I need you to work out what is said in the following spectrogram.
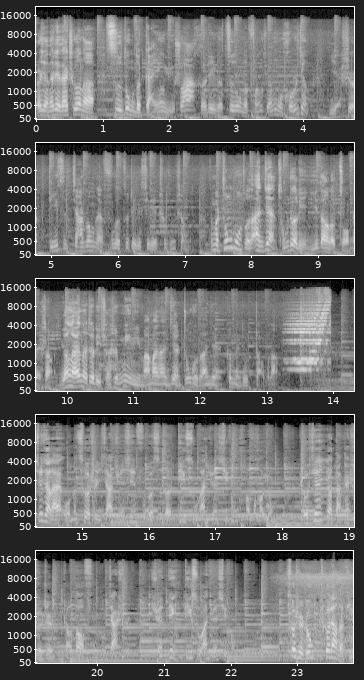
而且呢，这台车呢，自动的感应雨刷和这个自动的防眩目后视镜也是第一次加装在福克斯这个系列车型上面。那么中控锁的按键从这里移到了左门上，原来呢这里全是密密麻麻的按键，中控的按键根本就找不到。接下来我们测试一下全新福克斯的低速安全系统好不好用。首先要打开设置，找到辅助驾驶。选定低速安全系统，测试中车辆的停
